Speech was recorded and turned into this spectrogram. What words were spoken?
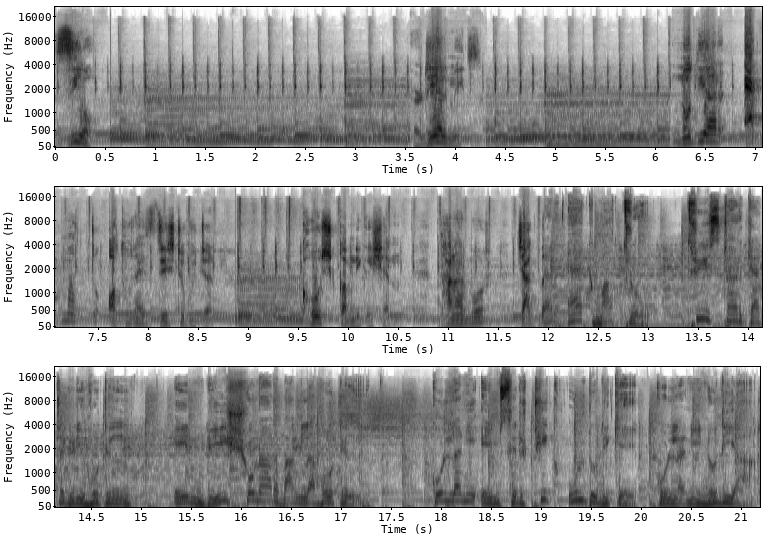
Jio Realme নদিয়ার একমাত্র অথরাইজড ডিস্ট্রিবিউটর ঘোষ কমিউনিকেশন থানার মোড়, চাকদার। একমাত্র three star category hotel N B Sonar Bangla hotel Kalyani এইমসের ঠিক উল্টো দিকে কল্যাণী নদিয়া।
